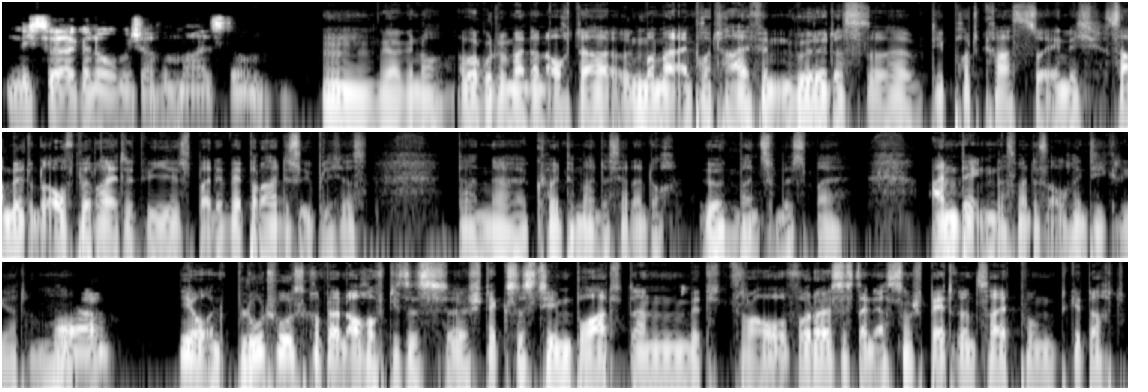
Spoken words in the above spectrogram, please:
nicht so ergonomisch auf dem Milestone. Hm, ja, genau. Aber gut, wenn man dann auch da irgendwann mal ein Portal finden würde, das äh, die Podcasts so ähnlich sammelt und aufbereitet, wie es bei den Webradios üblich ist, dann äh, könnte man das ja dann doch irgendwann zumindest mal andenken, dass man das auch integriert. Mhm. Ja, ja. und Bluetooth kommt dann auch auf dieses äh, Stecksystem-Board dann mit drauf oder ist es dann erst zum späteren Zeitpunkt gedacht?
